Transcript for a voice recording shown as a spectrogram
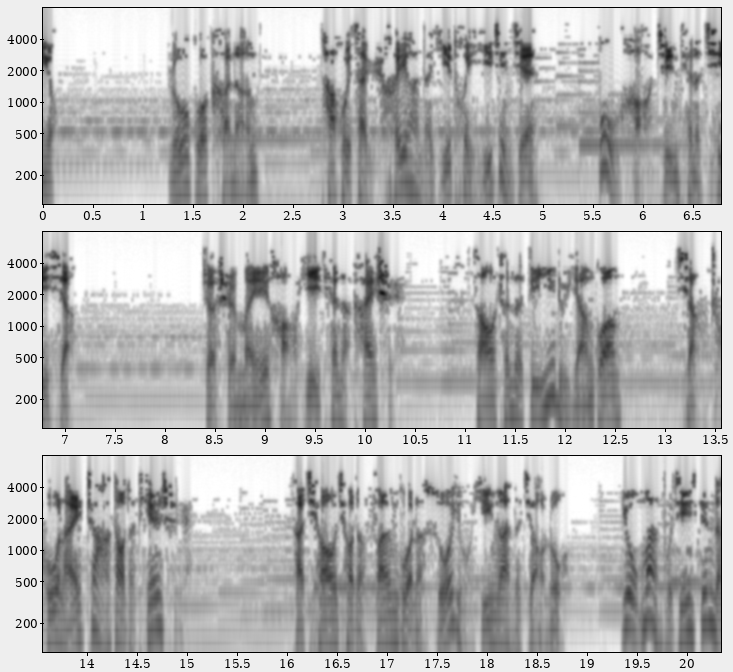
友。如果可能，他会在与黑暗的一退一进间，布好今天的气象。这是美好一天的开始。早晨的第一缕阳光，像初来乍到的天使。他悄悄的翻过了所有阴暗的角落，又漫不经心的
